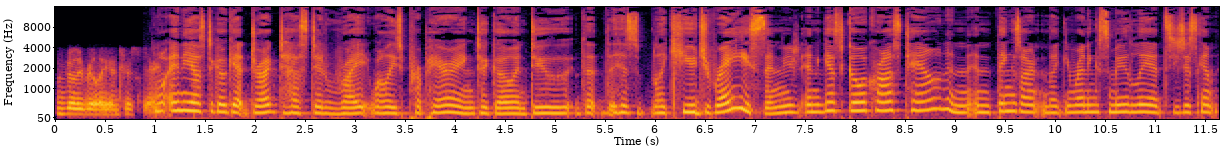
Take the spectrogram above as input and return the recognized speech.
really, really interesting. Well, and he has to go get drug tested right while he's preparing to go and do the, the, his like huge race, and he, and he has to go across town, and, and things aren't like running smoothly. It's you just can't.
